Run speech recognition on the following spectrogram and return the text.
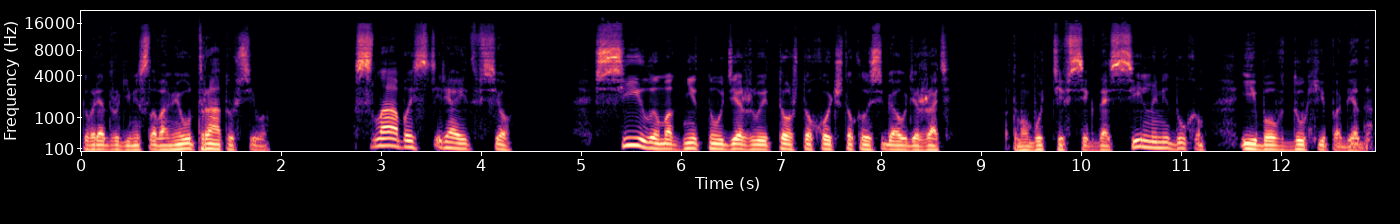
говоря другими словами, утрату всего. Слабость теряет все. Сила магнитно удерживает то, что хочет около себя удержать. Потому будьте всегда сильными духом, ибо в духе победа.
